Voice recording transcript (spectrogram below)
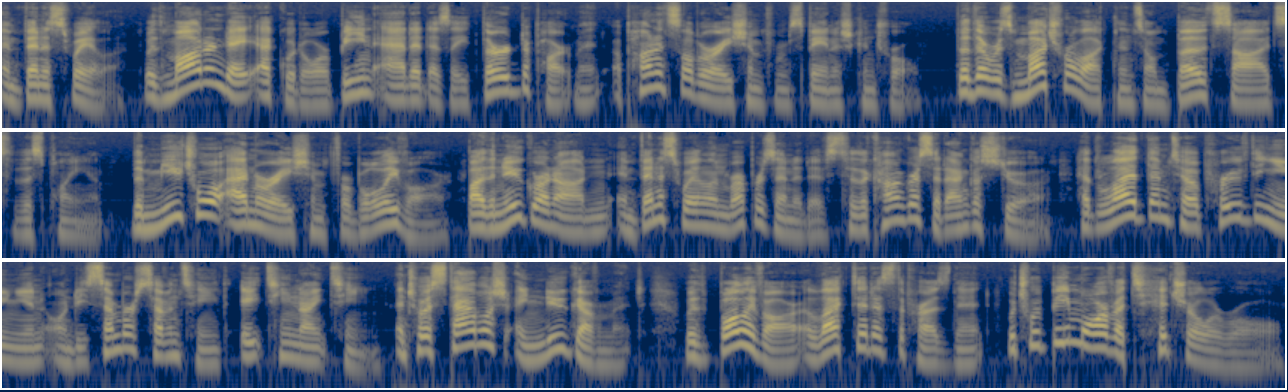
and Venezuela, with modern day Ecuador being added as a third department upon its liberation from Spanish control though there was much reluctance on both sides to this plan. The mutual admiration for Bolivar by the New Granadan and Venezuelan representatives to the Congress at Angostura had led them to approve the Union on December 17, 1819, and to establish a new government, with Bolivar elected as the president, which would be more of a titular role,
